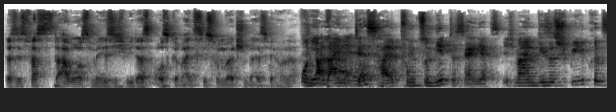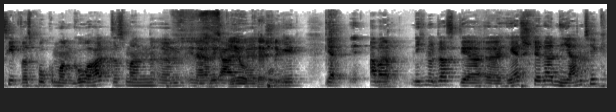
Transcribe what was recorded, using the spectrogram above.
das ist fast Star Wars-mäßig, wie das ausgereizt ist vom Merchandise her, oder? Und allein Fall. deshalb funktioniert das ja jetzt. Ich meine, dieses Spielprinzip, was Pokémon Go hat, dass man ähm, in der realen Welt umgeht. Ja, aber Ja. nicht nur das, der äh, Hersteller Niantic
